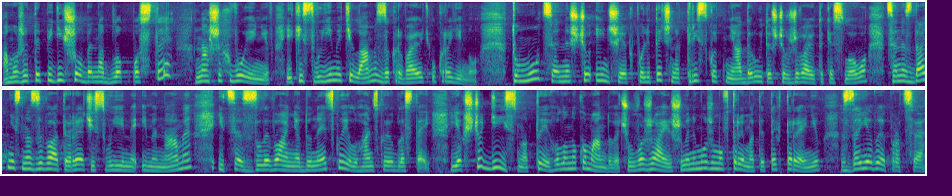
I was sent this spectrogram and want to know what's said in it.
а може ти підійшов би на блокпости наших воїнів, які своїми тілами закривають Україну? Тому це не що інше, як політична тріскотня. Даруйте, що вживаю таке слово. Це нездатність називати речі своїми іменами, і це зливання Донецької і Луганської областей. Якщо дійсно ти, головнокомандувач, вважаєш, що ми не можемо втримати тих теренів, заяви про це.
